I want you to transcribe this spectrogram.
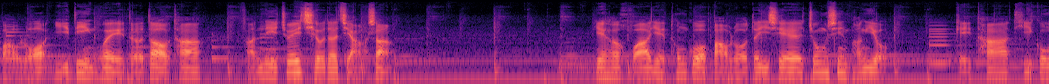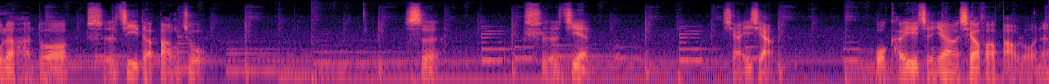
保罗一定会得到他奋力追求的奖赏。耶和华也通过保罗的一些忠心朋友，给他提供了很多实际的帮助。四、实践。想一想，我可以怎样效仿保罗呢？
